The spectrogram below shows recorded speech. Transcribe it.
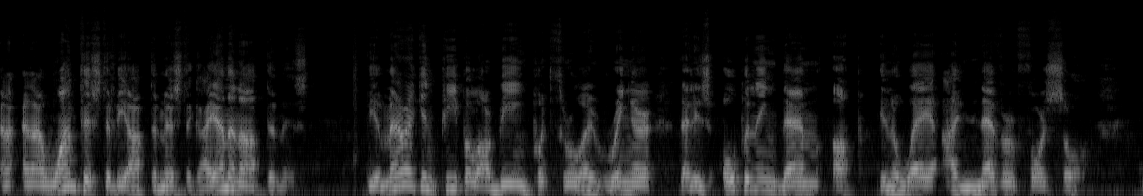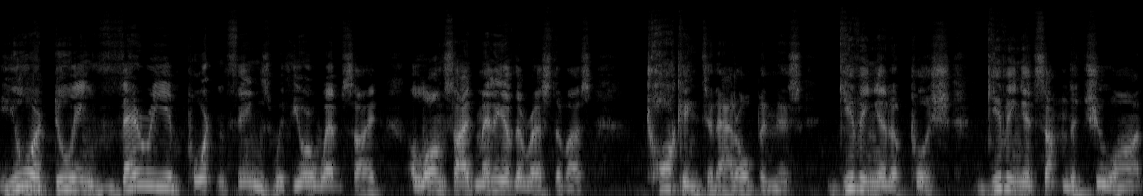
and, I want this to be optimistic, I am an optimist. The American people are being put through a ringer that is opening them up in a way I never foresaw. You are doing very important things with your website alongside many of the rest of us, talking to that openness, giving it a push, giving it something to chew on,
